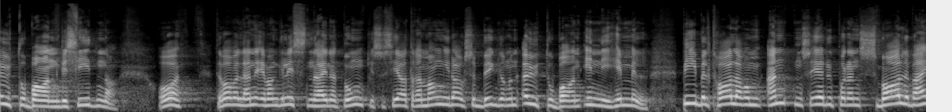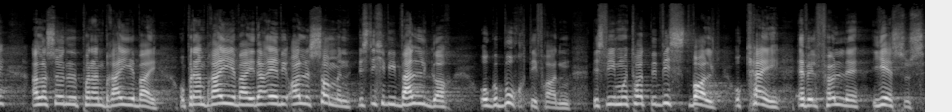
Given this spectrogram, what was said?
autobahn ved siden av. Og Det var vel denne evangelisten Reinert Bunke som sier at det er mange i dag som bygger en autobahn inn i himmelen. Bibelen taler om enten så er du på den smale vei, eller så er du på den breie vei. Og på den breie vei der er vi alle sammen, hvis ikke vi velger å gå bort ifra den. Hvis vi må ta et bevisst valg ok, jeg vil følge Jesus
